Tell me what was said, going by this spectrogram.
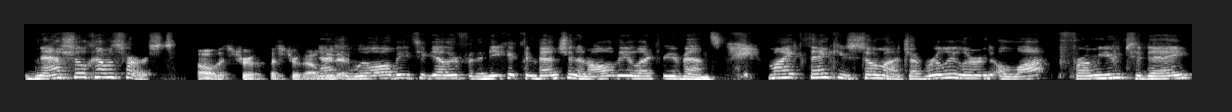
Nashville comes first. Oh, that's true. That's true. I'll there. We'll all be together for the NECA convention and all of the Electri events. Mike, thank you so much. I've really learned a lot from you today.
